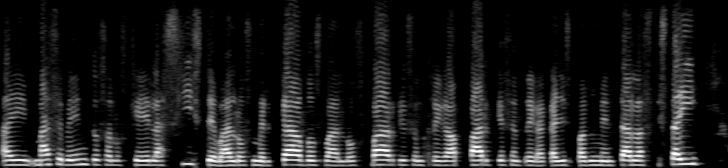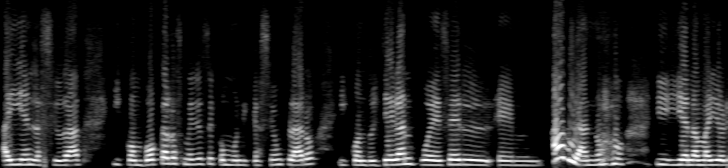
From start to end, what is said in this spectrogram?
Hay más eventos a los que él asiste, va a los mercados, va a los barrios, entrega parques, entrega calles pavimentadas, está ahí, ahí en la ciudad y convoca a los medios de comunicación, claro, y cuando llegan, pues él em, habla, ¿no? Y, en la mayor,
